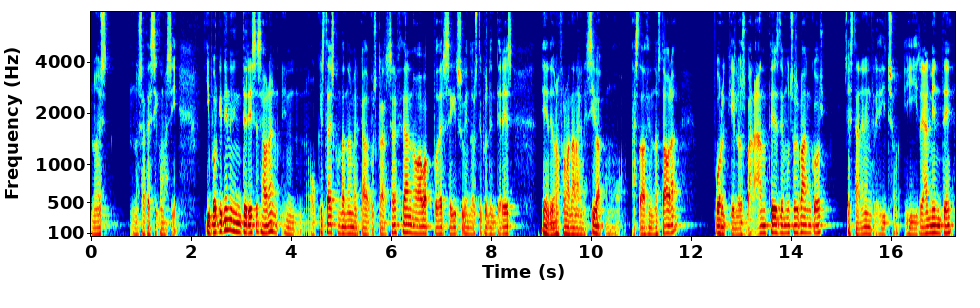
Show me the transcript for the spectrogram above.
no, es, no se hace así como así. ¿Y por qué tienen intereses ahora en, o qué está descontando el mercado? Pues que la Reserva Federal no va a poder seguir subiendo los tipos de interés eh, de una forma tan agresiva como ha estado haciendo hasta ahora, porque los balances de muchos bancos están en entredicho y realmente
